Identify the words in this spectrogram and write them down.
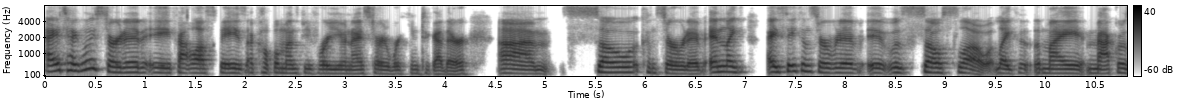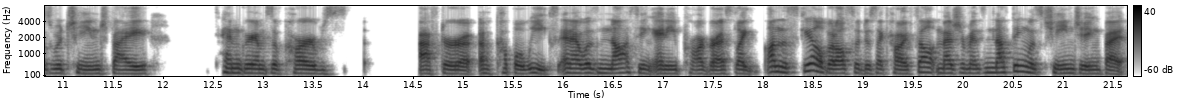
I technically started a fat loss phase a couple months before you and I started working together. Um, so conservative. And like I say conservative, it was so slow. Like my macros would change by 10 grams of carbs after a, couple weeks and i was not seeing any progress like on the scale but also just like how i felt measurements nothing was changing but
